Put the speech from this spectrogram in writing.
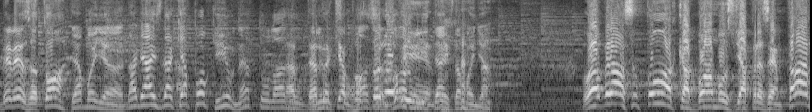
Beleza, Tom? Até amanhã. Aliás, daqui a pouquinho, né? Tô lá no Até daqui a pouco, Rosa, tô lhe 9 e ouvindo. 10 da manhã. Um abraço, Tom. Acabamos de apresentar.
